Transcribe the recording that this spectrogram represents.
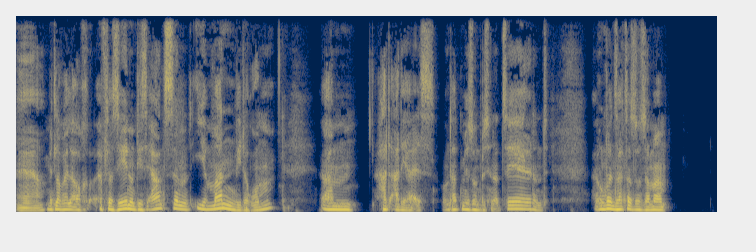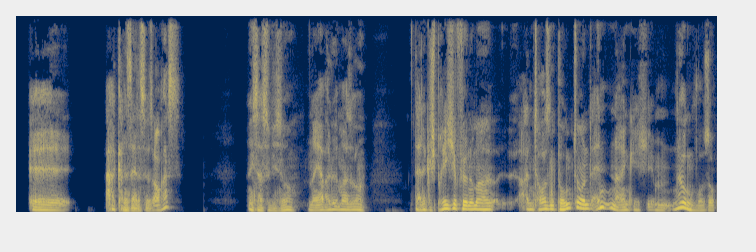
ja, mittlerweile auch öfter sehen und die ist Ärztin und ihr Mann wiederum ähm, hat ADHS und hat mir so ein bisschen erzählt und irgendwann sagt er so, sag mal, äh, ah, kann es sein, dass du das auch hast? Und ich sag so, wieso? Naja, weil du immer so, deine Gespräche führen immer an tausend Punkte und enden eigentlich im, nirgendwo so.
